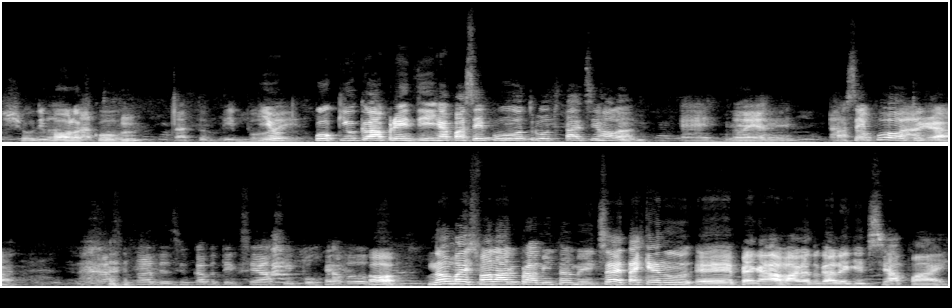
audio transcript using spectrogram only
Show de bola tá ficou. hum? Tá tudo de boa E o pouquinho que eu aprendi, já passei pro outro, o outro tá desenrolando. É, olha, É, tá passei pro topado. outro já. Graças a Deus, o cabo tem que ser assim, pô. O cabo... Ó, não, mas falaram pra mim também. Disse, é, tá querendo é, pegar a vaga do Galeguinho? Disse, rapaz,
